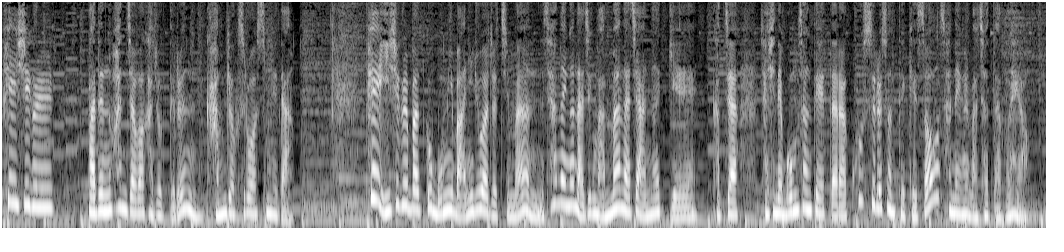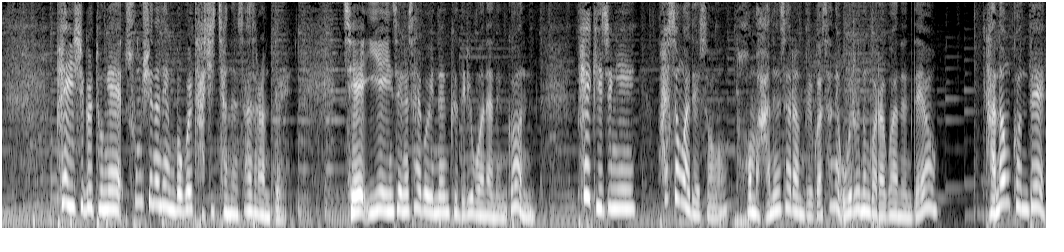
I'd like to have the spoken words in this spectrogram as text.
폐이식을 받은 환자와 가족들은 감격스러웠습니다. 폐 이식을 받고 몸이 많이 좋아졌지만 산행은 아직 만만하지 않았기에 각자 자신의 몸 상태에 따라 코스를 선택해서 산행을 마쳤다고 해요. 폐 이식을 통해 숨쉬는 행복을 다시 찾는 사람들. 제2의 인생을 살고 있는 그들이 원하는 건 폐 기증이 활성화돼서 더 많은 사람들과 산에 오르는 거라고 하는데요. 단언컨대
